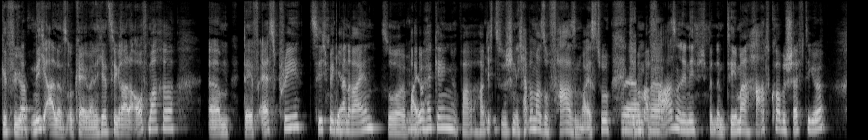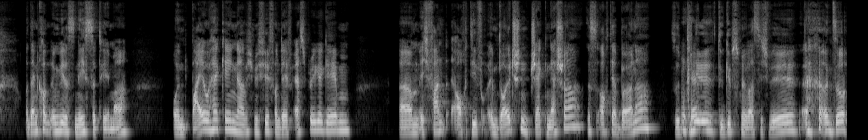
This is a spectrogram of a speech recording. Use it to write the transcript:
Gefühlt. Krass. Nicht alles. Okay, wenn ich jetzt hier gerade aufmache, ähm, Dave Asprey ziehe ich mir mhm. gern rein. So mhm. Biohacking war, hatte ich mhm. zwischen. Ich habe immer so Phasen, weißt du? Ja, ich habe immer ja. Phasen, in denen ich mich mit einem Thema Hardcore beschäftige und dann kommt irgendwie das nächste Thema. Und Biohacking, da habe ich mir viel von Dave Asprey gegeben. Ähm, ich fand auch die im Deutschen Jack Nasher ist auch der Burner. So okay. Deal, du gibst mir, was ich will und so.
